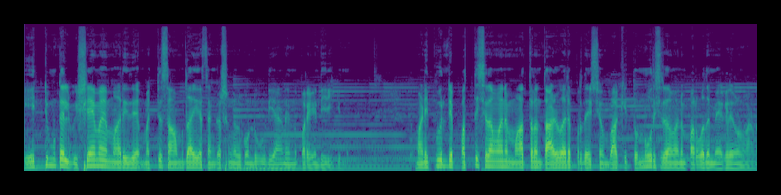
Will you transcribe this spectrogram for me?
ഏറ്റുമുട്ടൽ വിഷയമായി മാറിയത് മറ്റ് സാമുദായിക സംഘർഷങ്ങൾ കൊണ്ടുകൂടിയാണ് എന്ന് പറയേണ്ടിയിരിക്കുന്നു. മണിപ്പൂരിന്റെ പത്ത് ശതമാനം മാത്രം താഴ്വാര പ്രദേശവും ബാക്കി തൊണ്ണൂറ് ശതമാനം പർവത മേഖലകളുമാണ്.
